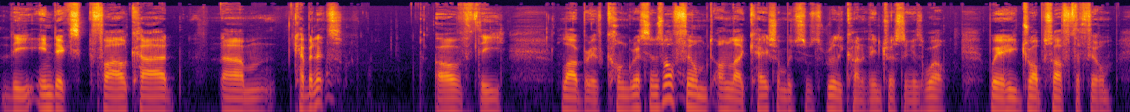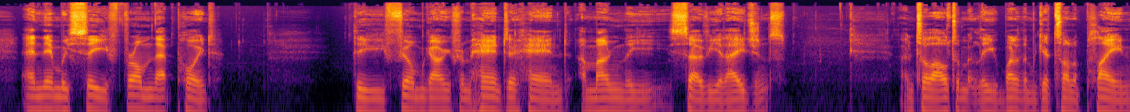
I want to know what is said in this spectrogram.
the index file card um, cabinets of the Library of Congress, and it's all filmed on location, which was really kind of interesting as well, where he drops off the film, and then we see from that point the film going from hand to hand among the Soviet agents until ultimately one of them gets on a plane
